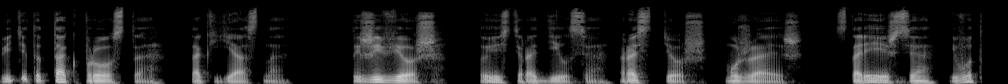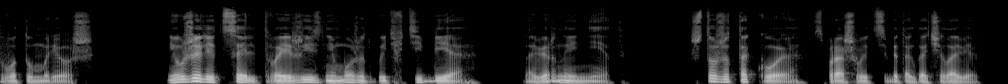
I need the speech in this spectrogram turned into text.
Ведь это так просто, так ясно. Ты живешь, то есть родился, растешь, мужаешь, стареешься и вот-вот умрешь. Неужели цель твоей жизни может быть в тебе? Наверное, нет. «Что же такое?» — спрашивает себе тогда человек.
